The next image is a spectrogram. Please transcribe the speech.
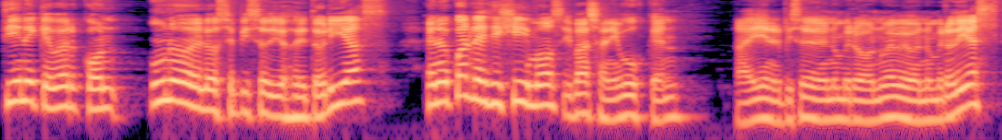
tiene que ver con uno de los episodios de teorías en el cual les dijimos, y vayan y busquen, ahí en el episodio número 9 o número 10.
